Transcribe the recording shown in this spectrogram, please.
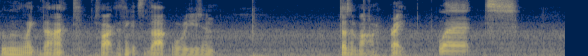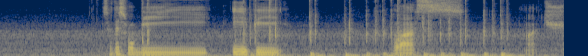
Go like that. In fact, I think it's that we're using. Doesn't matter. Right. Let's. So this will be AP glass match.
